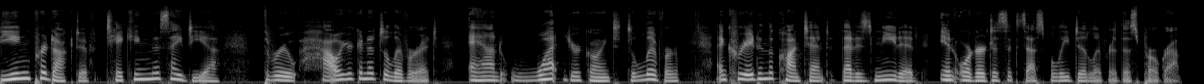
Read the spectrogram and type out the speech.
being productive, taking this idea through how you're going to deliver it and what you're going to deliver, and creating the content that is needed in order to successfully deliver this program.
